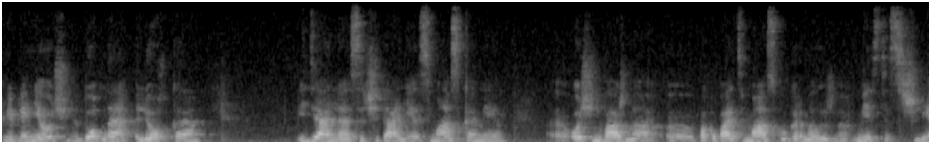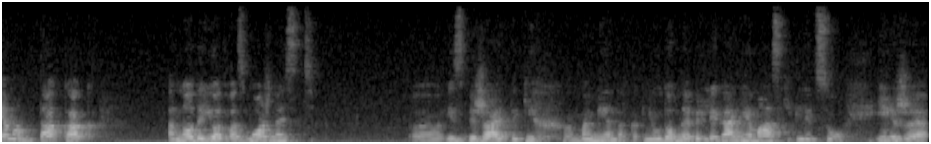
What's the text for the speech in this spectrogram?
Крепление очень удобное, легкое, идеальное сочетание с масками. Э, очень важно э, покупать маску горнолыжную вместе с шлемом, так как оно дает возможность избежать таких моментов, как неудобное прилегание маски к лицу или же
